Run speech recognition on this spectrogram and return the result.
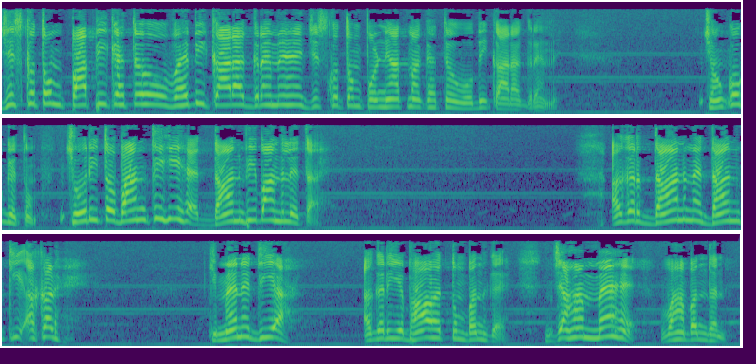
जिसको तुम पापी कहते हो, वह भी कारागृह में है। जिसको तुम पुण्यात्मा कहते हो, वो भी कारागृह में। चौंकोगे तुम? चोरी तो बांधती ही है, दान भी बाँध लेता है। अगर दान में दान की अकड़ है कि मैंने दिया, अगर यह भाव है तुम बंध गए। जहाँ मैं है, वहाँ बंधन है।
